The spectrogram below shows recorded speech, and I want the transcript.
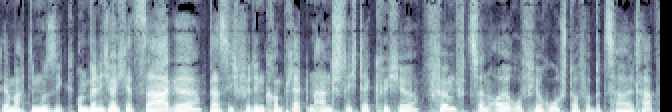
der macht die Musik. Und wenn ich euch jetzt sage, dass ich für den kompletten Anstrich der Küche 15 Euro für Rohstoffe bezahlt habe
